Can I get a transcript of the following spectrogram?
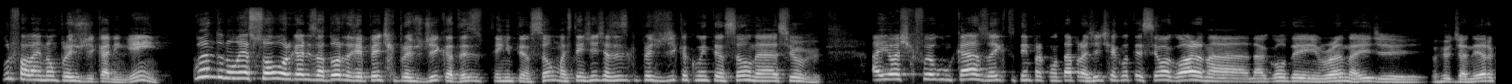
Por falar em não prejudicar ninguém, quando não é só o organizador, de repente, que prejudica, às vezes tem intenção, mas tem gente, às vezes, que prejudica com intenção, né, Silvio? Aí eu acho que foi algum caso aí que tu tem para contar pra gente que aconteceu agora na, na Golden Run aí de, do Rio de Janeiro.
